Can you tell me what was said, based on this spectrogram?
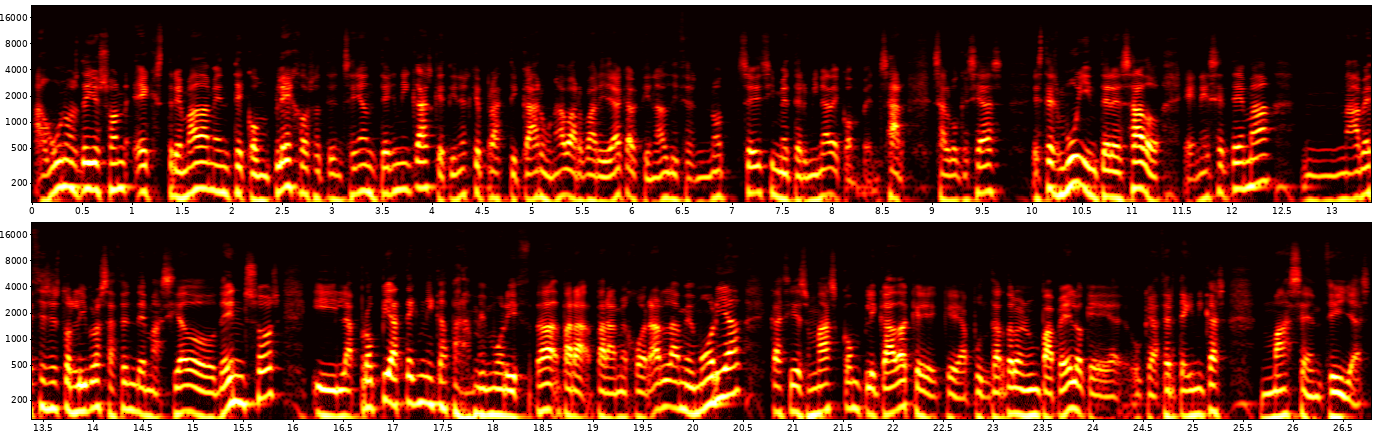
algunos de ellos son extremadamente complejos o te enseñan técnicas que tienes que practicar una barbaridad que al final dices, no sé si me termina de compensar, salvo que seas, estés muy interesado en ese tema, mm, a veces estos libros se hacen demasiado densos y la propia técnica para memorizar, para, para mejorar la memoria casi es más complicada que, que apuntártelo en un papel o que, o que hacer técnicas más sencillas. comillas.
